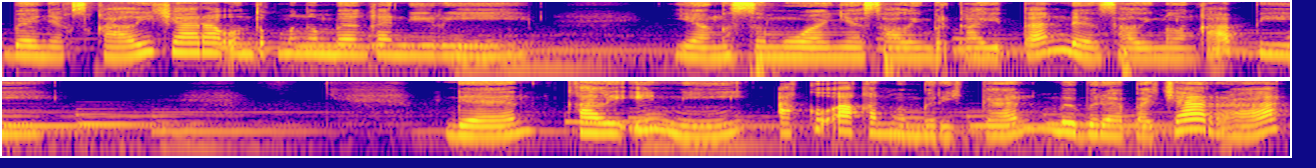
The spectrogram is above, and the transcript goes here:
banyak sekali cara untuk mengembangkan diri yang semuanya saling berkaitan dan saling melengkapi. Dan kali ini aku akan memberikan beberapa cara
